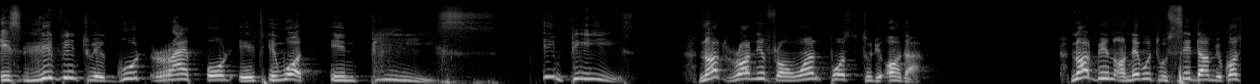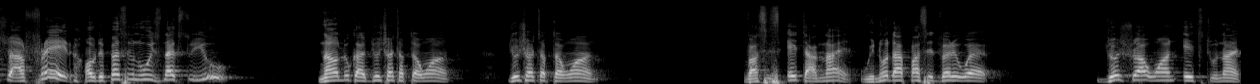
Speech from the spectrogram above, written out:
it's living to a good, ripe old age in what? In peace. In peace. Not running from one post to the other. Not being unable to sit down because you are afraid of the person who is next to you. Now look at Joshua chapter 1. Joshua chapter 1, verses 8 and 9. We know that passage very well. Joshua 1 8 to 9.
